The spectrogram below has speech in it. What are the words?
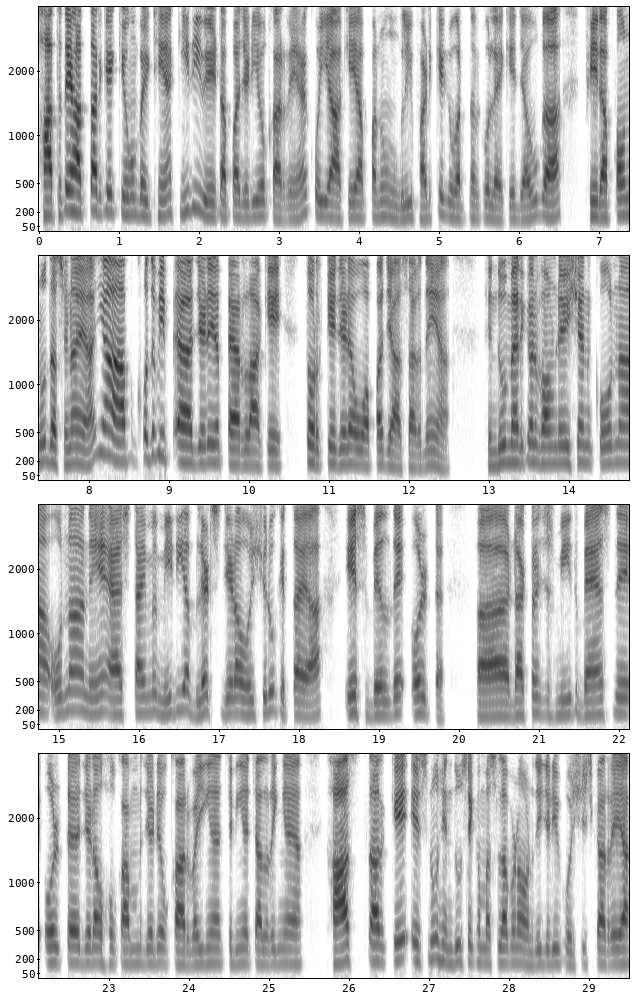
ਹੱਥ ਤੇ ਹੱਥ ਧਰ ਕੇ ਕਿਉਂ ਬੈਠੇ ਆ? ਕਿਹਦੀ ਵੇਟ ਆਪਾਂ ਜਿਹੜੀ ਉਹ ਕਰ ਰਹੇ ਆ? ਕੋਈ ਆ ਕੇ ਆਪਾਂ ਨੂੰ ਉਂਗਲੀ ਫੜ ਕੇ ਗਵਰਨਰ ਕੋ ਲੈ ਕੇ ਜਾਊਗਾ, ਫਿਰ ਆਪਾਂ ਉਹਨੂੰ ਦੱਸਣਾ ਆ ਜਾਂ ਆਪ ਖੁਦ ਵੀ ਜਿਹੜੇ ਪੈਰ ਲਾ ਕੇ ਤੁਰ ਕੇ ਜਿਹੜਾ ਉਹ ਆਪਾਂ ਜਾ ਸਕਦੇ ਆ। ਹਿੰਦੂ ਅਮਰੀਕਨ ਫਾਊਂਡੇਸ਼ਨ ਕੋਨਾ ਉਹਨਾਂ ਨੇ ਇਸ ਟਾਈਮ ਮੀਡੀਆ ਬਲਿਟਸ ਜਿਹੜਾ ਉਹ ਸ਼ੁਰੂ ਕੀਤਾ ਆ, ਇਸ ਬਿੱਲ ਦੇ ਉਲਟ। ਡਾਕਟਰ ਜਸਮੀਤ ਬੈਂਸ ਦੇ ਉਲਟ ਜਿਹੜਾ ਉਹ ਕੰਮ ਜਿਹੜੇ ਉਹ ਕਾਰਵਾਈਆਂ ਜਿਹੜੀਆਂ ਚੱਲ ਰਹੀਆਂ ਆ ਖਾਸ ਕਰਕੇ ਇਸ ਨੂੰ ਹਿੰਦੂ ਸਿੱਖ ਮਸਲਾ ਬਣਾਉਣ ਦੀ ਜਿਹੜੀ ਕੋਸ਼ਿਸ਼ ਕਰ ਰਹੇ ਆ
